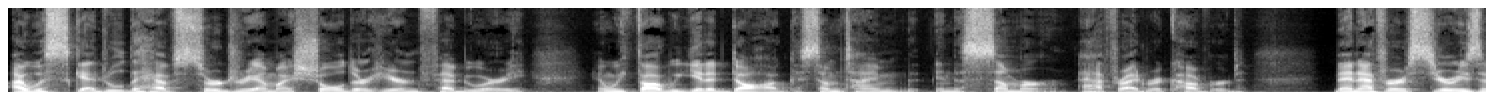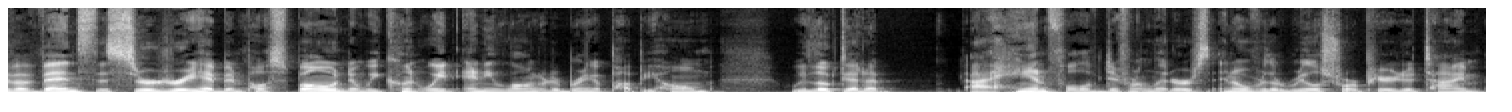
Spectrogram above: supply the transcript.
I was scheduled to have surgery on my shoulder here in February, and we thought we'd get a dog sometime in the summer after I'd recovered. Then, after a series of events, the surgery had been postponed and we couldn't wait any longer to bring a puppy home. We looked at a, a handful of different litters, and over the real short period of time,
